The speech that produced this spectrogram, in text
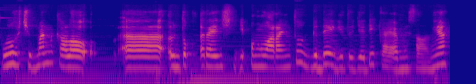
cuman kalau uh, untuk range pengeluaran itu gede gitu jadi kayak misalnya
